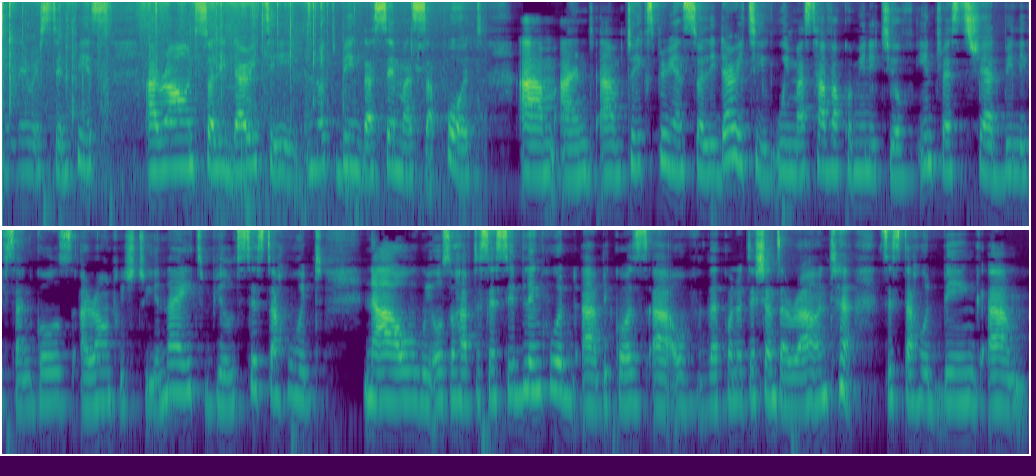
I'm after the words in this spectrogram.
may they rest in peace around solidarity not being the same as support. Um, and um, to experience solidarity, we must have a community of interests, shared beliefs, and goals around which to unite, build sisterhood. Now we also have to say siblinghood uh, because uh, of the connotations around sisterhood being um,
